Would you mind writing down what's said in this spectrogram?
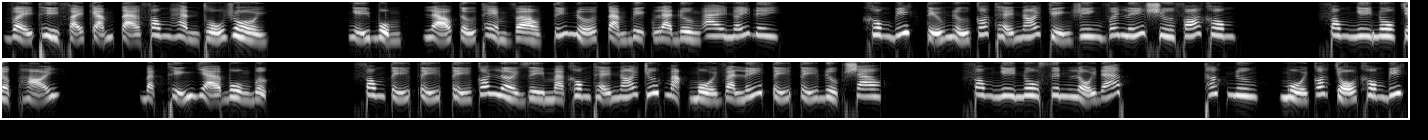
Vậy thì phải cảm tạ Phong hành thủ rồi. Nghĩ bụng, lão tử thèm vào, tí nữa tạm biệt là đường ai nấy đi. Không biết tiểu nữ có thể nói chuyện riêng với Lý sư phó không? Phong Nghi Nô chợt hỏi. Bạch Thiển Dạ buồn bực. Phong tỷ tỷ tỷ có lời gì mà không thể nói trước mặt muội và Lý tỷ tỷ được sao? Phong Nghi Nô xin lỗi đáp. Thất nương, muội có chỗ không biết,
